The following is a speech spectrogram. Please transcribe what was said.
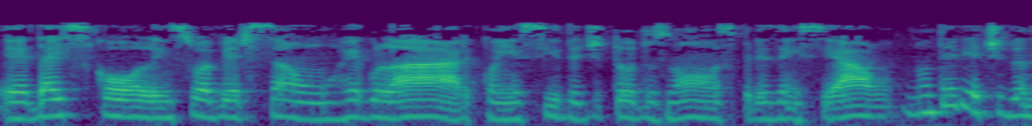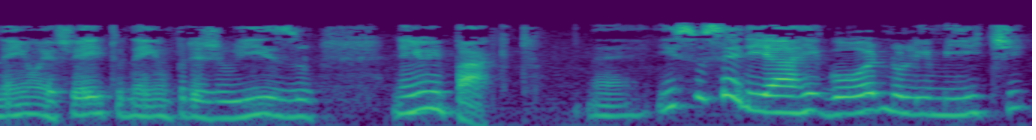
é, da escola em sua versão regular, conhecida de todos nós, presencial, não teria tido nenhum efeito, nenhum prejuízo, nenhum impacto. Né? Isso seria a rigor, no limite,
